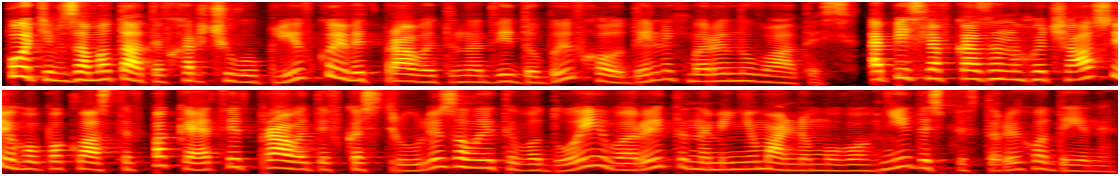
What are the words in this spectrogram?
Потім замотати в харчову плівку і відправити на дві доби в холодильник маринуватись. А після вказаного часу його покласти в пакет, відправити в кастрюлю, залити водою і варити на мінімальному вогні десь півтори години.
